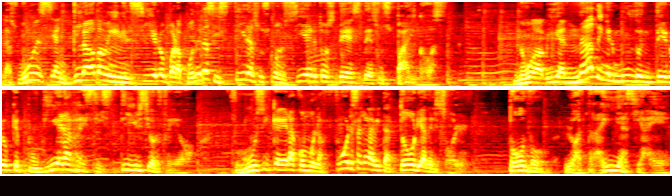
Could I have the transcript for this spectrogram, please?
Las nubes se anclaban en el cielo para poder asistir a sus conciertos desde sus palcos. No había nada en el mundo entero que pudiera resistirse Orfeo. Su música era como la fuerza gravitatoria del sol. Todo lo atraía hacia él.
